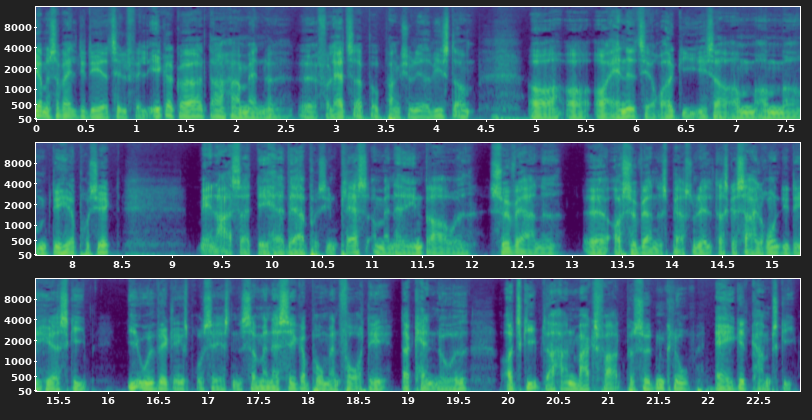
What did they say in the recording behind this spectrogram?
Det har man så valgt i det her tilfælde ikke at gøre. Der har man øh, forladt sig på pensioneret visdom og, og, og andet til at rådgive sig om, om, om det her projekt. Men altså, det havde været på sin plads, om man havde inddraget søværnet øh, og søværnets personel, der skal sejle rundt i det her skib i udviklingsprocessen, så man er sikker på, at man får det, der kan noget. Og et skib, der har en maksfart på 17 knop, er ikke et kampskib.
